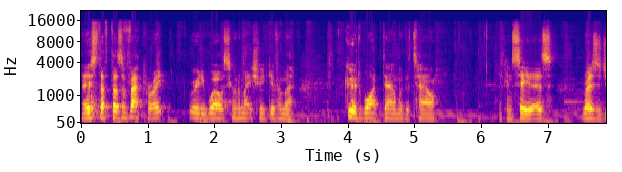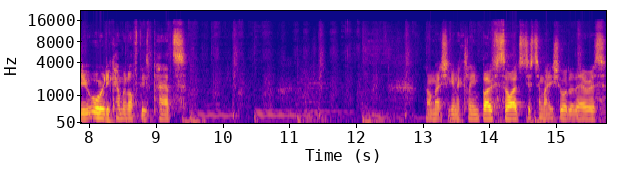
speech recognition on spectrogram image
Now this stuff does evaporate really well, so you want to make sure you give them a good wipe down with the towel. You can see there's residue already coming off these pads. I'm actually going to clean both sides just to make sure that there is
